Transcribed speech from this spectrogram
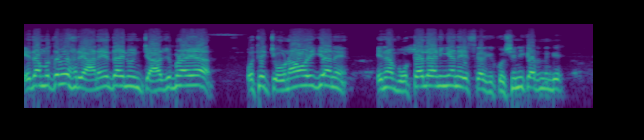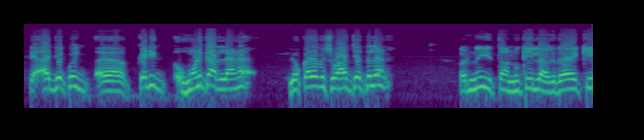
ਇਹਦਾ ਮਤਲਬ ਹਰਿਆਣੇ ਦਾ ਇਹਨੂੰ ਇੰਚਾਰਜ ਬਣਾਇਆ, ਉੱਥੇ ਚੋਣਾਂ ਹੋ ਰਹੀਆਂ ਨੇ, ਇਹਨਾਂ ਵੋਟਾਂ ਲੈਣੀਆਂ ਨੇ, ਇਸ ਕਰਕੇ ਕੁਝ ਨਹੀਂ ਕਰਨਗੇ। ਤੇ ਅੱਜ ਕੋਈ ਕਿਹੜੀ ਹੁਣ ਕਰ ਲੈਣ? ਲੋਕਾਂ ਦਾ ਵਿਸ਼ਵਾਸ ਜਿੱਤ ਲੈਣ। ਪਰ ਨਹੀਂ, ਤੁਹਾਨੂੰ ਕੀ ਲੱਗਦਾ ਹੈ ਕਿ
